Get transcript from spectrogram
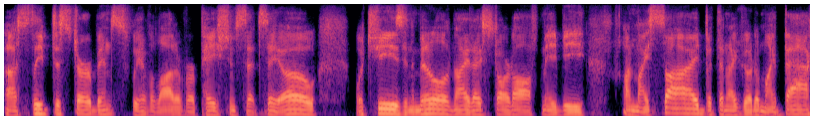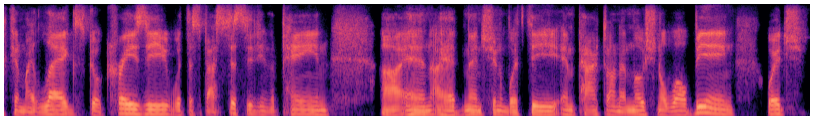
Uh, sleep disturbance. We have a lot of our patients that say, oh, well, geez, in the middle of the night, I start off maybe on my side, but then I go to my back and my legs go crazy with the spasticity and the pain. Uh, and I had mentioned with the impact on emotional well being, which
